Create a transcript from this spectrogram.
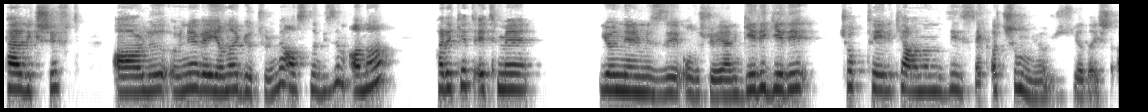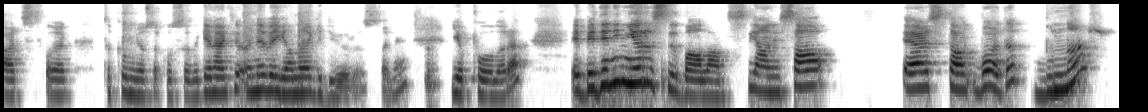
pelvic shift, ağırlığı öne ve yana götürme aslında bizim ana hareket etme yönlerimizi oluşuyor. Yani geri geri çok tehlike anında değilsek açılmıyoruz ya da işte artistik olarak takılmıyorsak o sırada. Genellikle öne ve yana gidiyoruz hani yapı olarak. E, bedenin yarısı bağlantısı yani sağ eğer stand, bu arada bunlar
